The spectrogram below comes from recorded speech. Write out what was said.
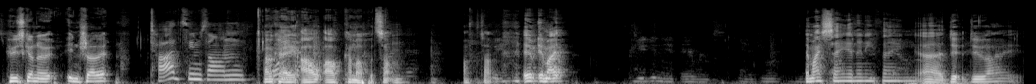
Who's going to intro it? Todd seems on. okay, point. I'll I'll come up with something off the top. Am, am I? Am I saying anything? Uh, do, do I?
